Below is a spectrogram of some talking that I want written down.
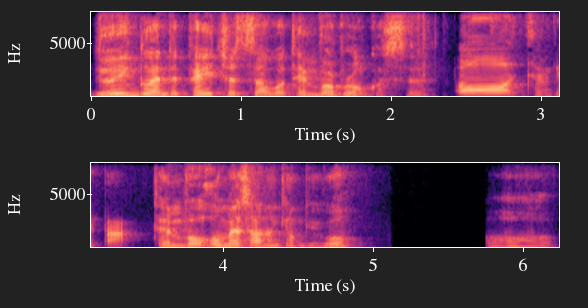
뉴잉글랜드 페이트리어츠하고 덴버 브론코스. 어, 재밌겠다. 덴버 홈에서 하는 경기고 어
